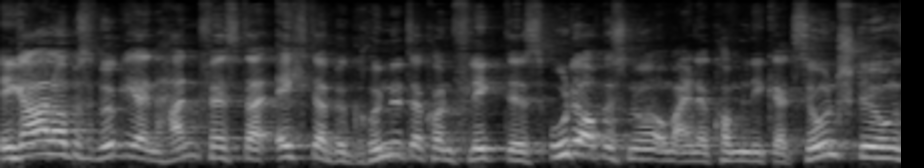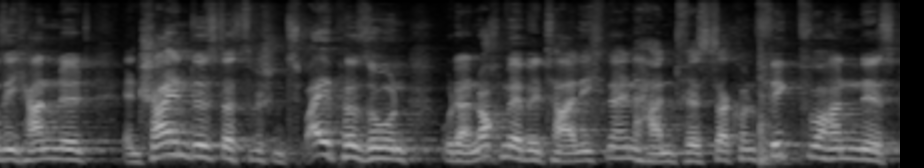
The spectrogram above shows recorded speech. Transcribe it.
Egal, ob es wirklich ein handfester, echter, begründeter Konflikt ist oder ob es nur um eine Kommunikationsstörung sich handelt, entscheidend ist, dass zwischen zwei Personen oder noch mehr Beteiligten ein handfester Konflikt vorhanden ist.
